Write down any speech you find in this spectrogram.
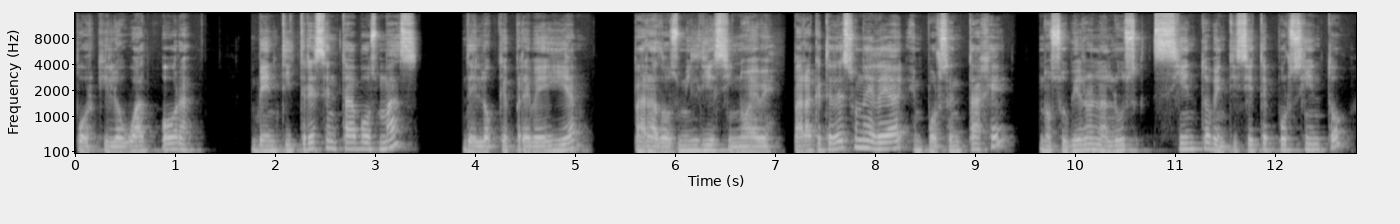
por kilowatt hora, 23 centavos más de lo que preveía para 2019. Para que te des una idea en porcentaje, nos subieron la luz 127%,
